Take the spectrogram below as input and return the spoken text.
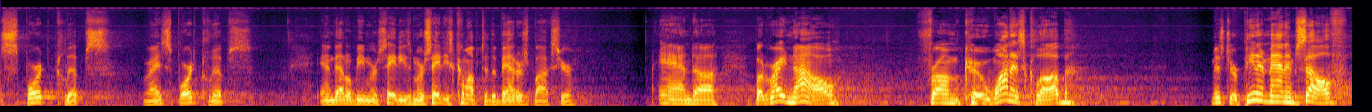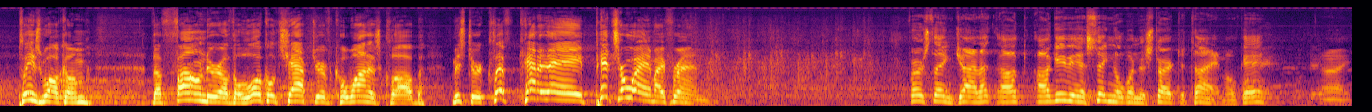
Sport Clips, right? Sport Clips, and that'll be Mercedes. Mercedes, come up to the batter's box here. And uh, but right now, from Kiwanis Club, Mr. Peanut Man himself, please welcome the founder of the local chapter of Kiwanis Club, Mr. Cliff Kennedy. Pitch away, my friend. First thing, John, I'll, I'll give you a signal when to start the time, okay? All right.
